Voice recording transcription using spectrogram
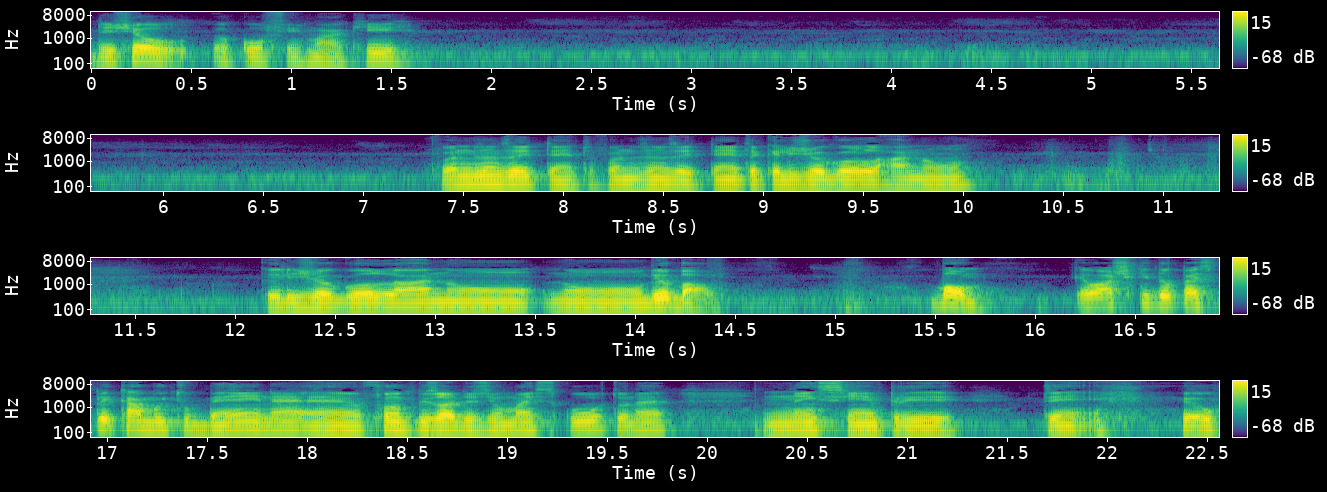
Deixa eu, eu confirmar aqui. Foi nos anos 80, foi nos anos 80 que ele jogou lá no que ele jogou lá no, no Bilbao. Bom, eu acho que deu para explicar muito bem, né? É, foi um episódiozinho mais curto, né? Nem sempre tem. Eu,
